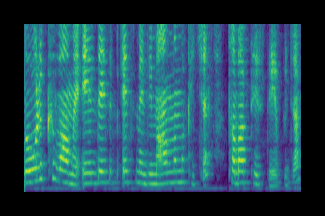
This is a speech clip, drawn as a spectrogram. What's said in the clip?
Doğru kıvamı elde edip etmediğimi anlamak için tabak testi yapacağım.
